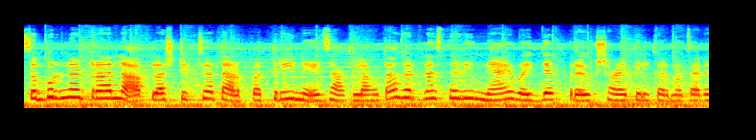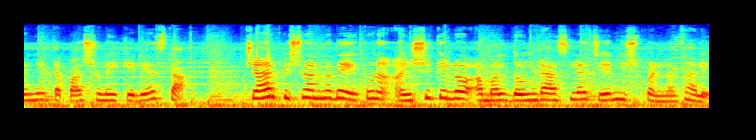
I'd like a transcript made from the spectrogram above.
संपूर्ण ट्रॉला प्लास्टिकच्या ताडपत्रीने झाकला होता. घटनास्थळी न्याय वैद्यक प्रयोगशाळेतील कर्मचाऱ्यांनी तपासणी केली असता चार पिशव्यांमध्ये एकूण ऐंशी किलो अमलदोंडा असल्याचे निष्पन्न झाले.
